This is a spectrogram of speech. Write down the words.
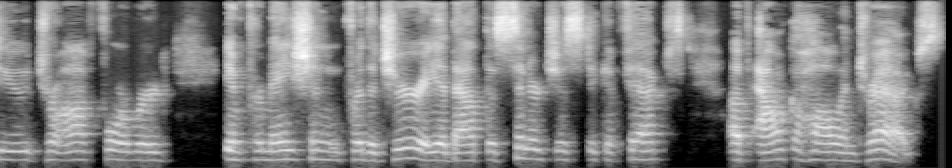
to draw forward information for the jury about the synergistic effects of alcohol and drugs.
